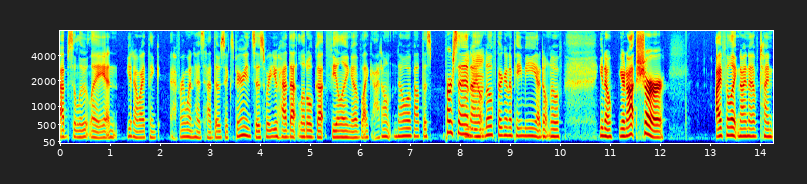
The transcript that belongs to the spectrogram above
Absolutely. And, you know, I think everyone has had those experiences where you had that little gut feeling of like, I don't know about this person. I don't Mhm. know if they're going to pay me. I don't know if, you know, you're not sure. I feel like nine out of ten,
